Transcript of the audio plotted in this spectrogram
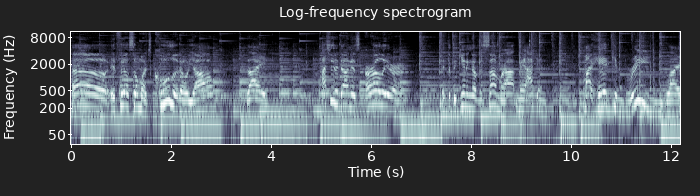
oh, it feels so much cooler though, y'all. Like, I should have done this earlier at the beginning of the summer. I man, I can, my head can breathe. Like,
